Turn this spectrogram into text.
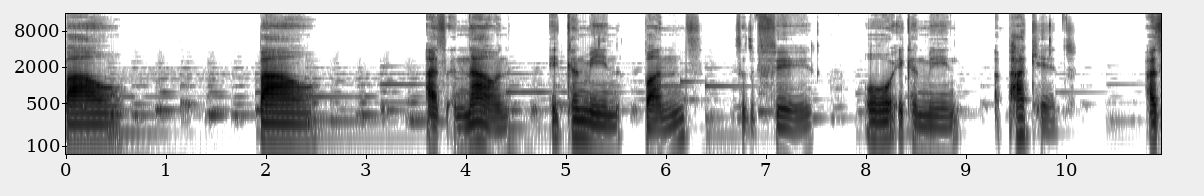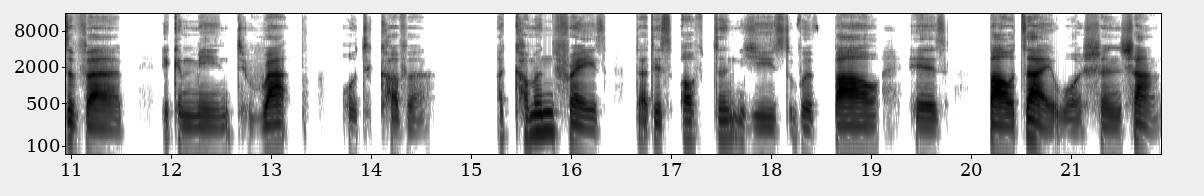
bao. Bao. As a noun, it can mean buns, so the food, or it can mean a package. As a verb, it can mean to wrap or to cover. A common phrase that is often used with bao is bao zai wo shen shang.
